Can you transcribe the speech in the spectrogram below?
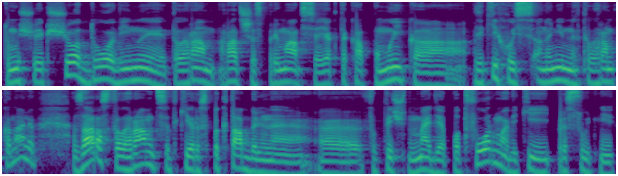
Тому що якщо до війни Телеграм радше сприймався як така помийка з якихось анонімних телеграм-каналів, зараз Телеграм це таке респектабельне, е, фактично медіаплатформа, в якій присутні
